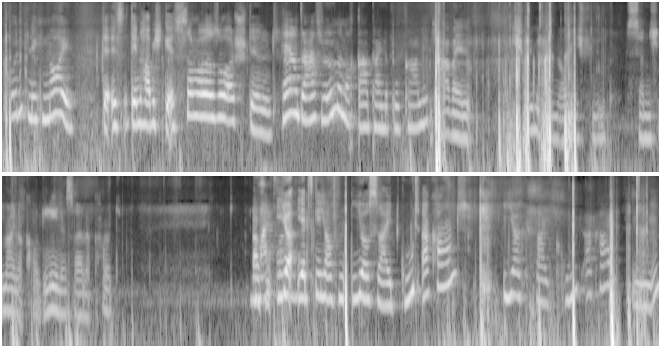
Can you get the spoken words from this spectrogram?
gründlich neu. Der ist, den habe ich gestern oder so erstellt. Hä, und da hast du immer noch gar keine Pokale. Ja, weil ich spiele mit dem auch nicht viel. Ist ja nicht mein Account. Lene ist sein Account. Auf ihr, jetzt gehe ich auf den ihr seid gut Account. Ihr seid gut Account. Mhm.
